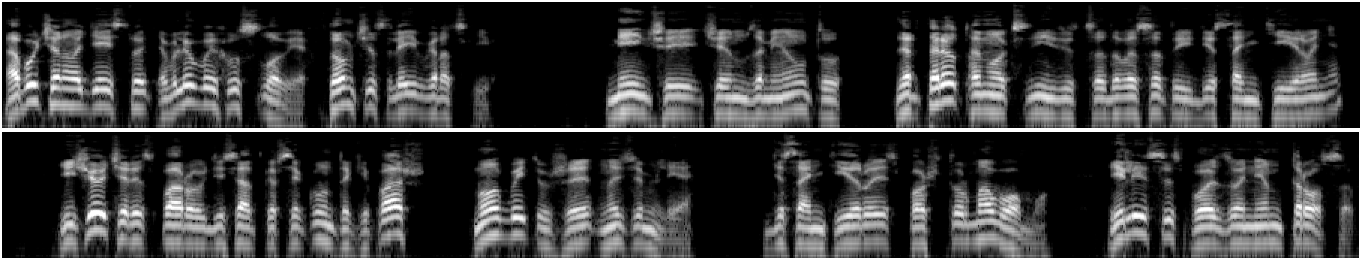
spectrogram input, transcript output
обученного действовать в любых условиях, в том числе и в городских. Меньше чем за минуту вертолет мог снизиться до высоты десантирования, еще через пару десятков секунд экипаж мог быть уже на земле, десантируясь по штурмовому или с использованием тросов.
